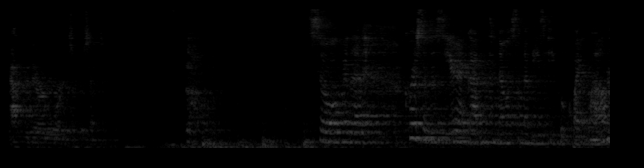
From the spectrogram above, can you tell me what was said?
after their awards are presented. So over the course of this year, I've gotten to know some of these people quite well.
